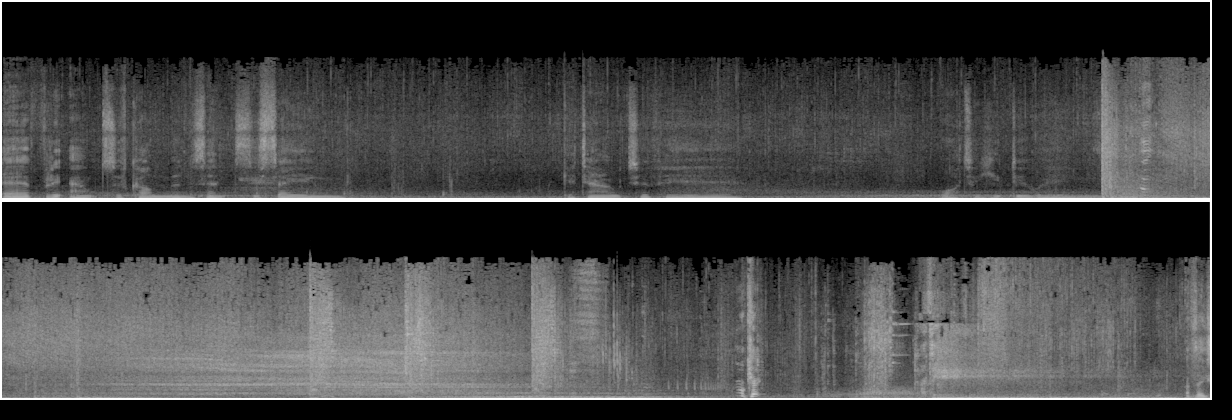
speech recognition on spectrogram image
Every ounce of common sense is saying, Get out of here. What are you doing? Are they.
